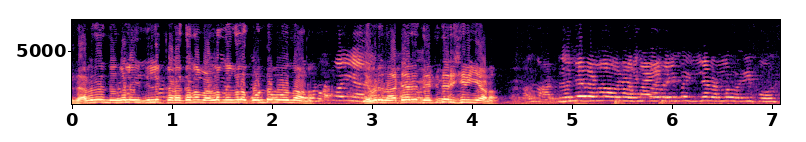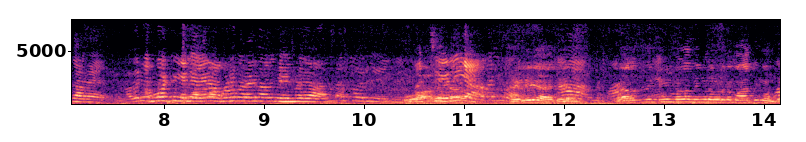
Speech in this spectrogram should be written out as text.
ഇതാണ് നിങ്ങൾ ഇതിൽ കിടക്കുന്ന വെള്ളം നിങ്ങൾ കൊണ്ടുപോകുന്നതാണ്. ഇവർ നാട്ടുകാരെ തെറ്റിദ്ധരിച്ചിരിക്കുകയാണ്. ചെളിയാ. ചെളിയാ അല്ലേ? യഥാർത്ഥത്തിൽ മീൻ വെള്ളം നിങ്ങൾ ഇവിടുന്ന് മാറ്റുന്നുണ്ട്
